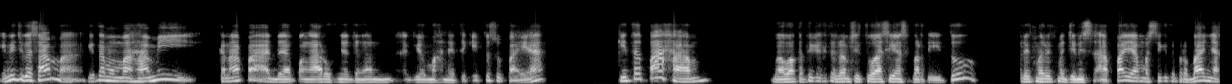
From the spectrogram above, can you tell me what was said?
Ini juga sama, kita memahami kenapa ada pengaruhnya dengan geomagnetik itu supaya kita paham bahwa ketika kita dalam situasi yang seperti itu, ritme-ritme jenis apa yang mesti kita perbanyak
